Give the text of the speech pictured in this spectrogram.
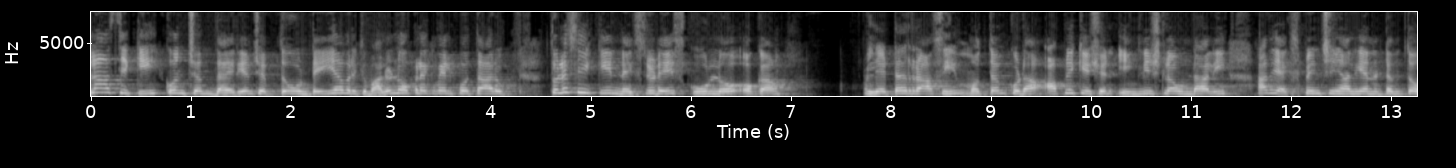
లాస్యకి కొంచెం ధైర్యం చెప్తూ ఉంటే ఎవరికి వాళ్ళు లోపలికి వెళ్ళిపోతారు. తులసికి నెక్స్ట్ డే స్కూల్లో ఒక లెటర్ రాసి మొత్తం కూడా అప్లికేషన్ ఇంగ్లీష్లో ఉండాలి అది ఎక్స్ప్లెయిన్ చేయాలి అనటంతో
